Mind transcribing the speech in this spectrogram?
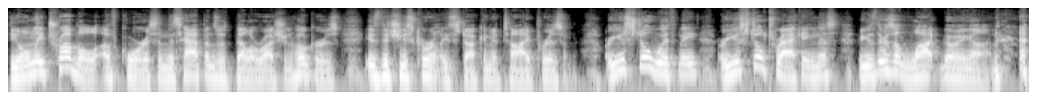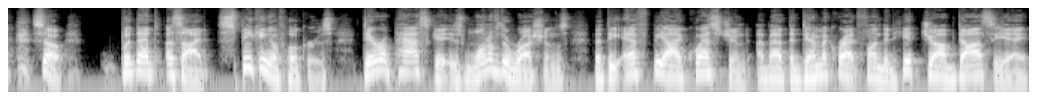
The only trouble, of course, and this happens with Belarusian hookers, is that she's currently stuck in a Thai prison. Are you still with me? Are you still tracking this? Because there's a lot going on. so, Put that aside. Speaking of hookers, Deripaska is one of the Russians that the FBI questioned about the Democrat funded hit job dossier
